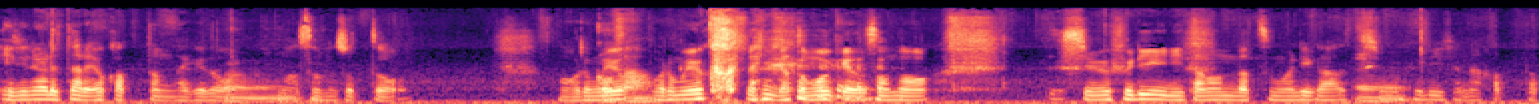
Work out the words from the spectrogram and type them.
入れられたらよかったんだけど、うん。まあそのちょっと、まあ俺も誤算よ俺もよくはないんだと思うけど、その、SIM フリーに頼んだつもりが SIM フリーじゃなかったっ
